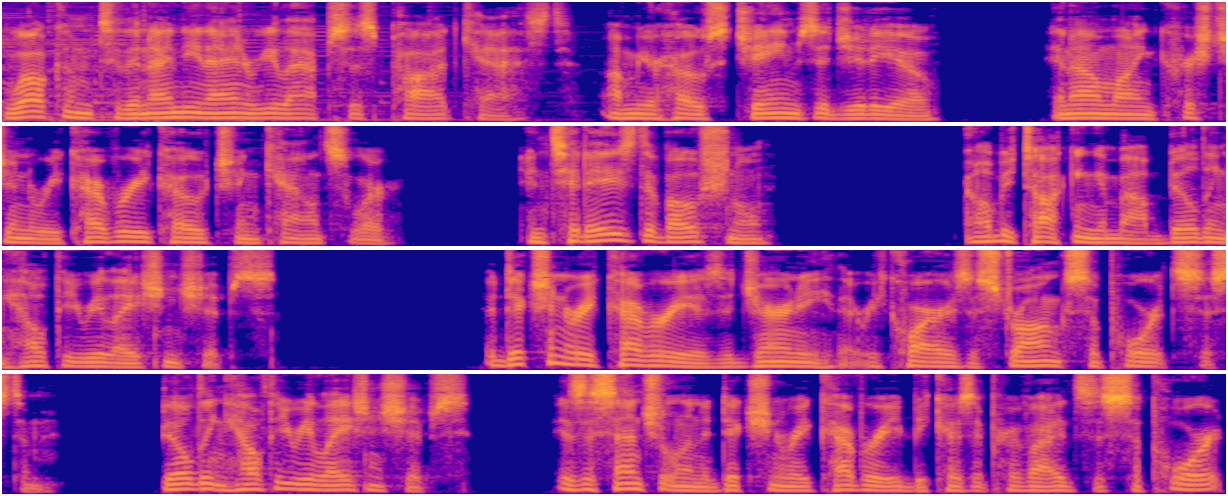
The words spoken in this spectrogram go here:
Welcome to the 99 Relapses podcast. I'm your host, James Egidio, an online Christian recovery coach and counselor. In today's devotional, I'll be talking about building healthy relationships. Addiction recovery is a journey that requires a strong support system. Building healthy relationships is essential in addiction recovery because it provides the support,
